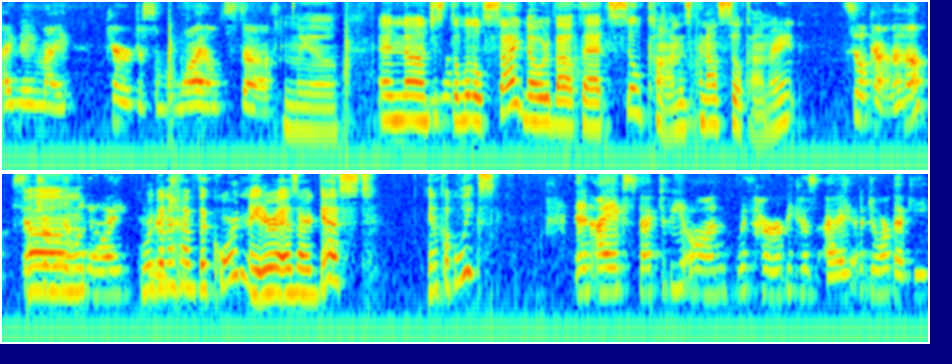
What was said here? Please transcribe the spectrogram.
I named my character some wild stuff. yeah. And uh, just a little side note about that Silcon is pronounced Silcon, right? Silcon, uh huh. Central Um, Illinois. We're gonna have the coordinator as our guest in a couple weeks. And I expect to be on with her because I adore Becky.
